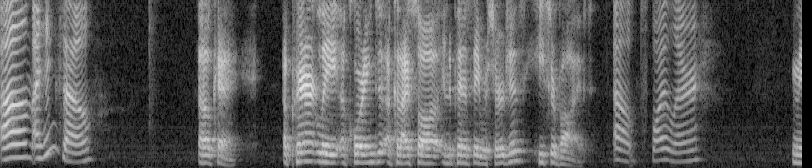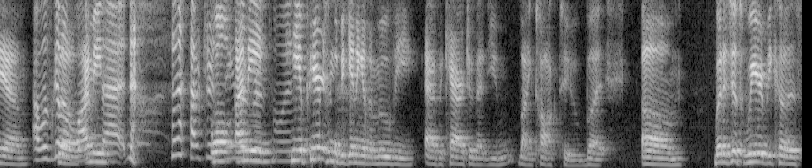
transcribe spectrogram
Um, I think so. Okay. Apparently, according to because I saw Independence Day Resurgence, he survived. Oh, spoiler. Yeah. I was gonna so, watch I mean, that. After well, I mean, he appears in the beginning of the movie as a character that you like talk to, but um, but it's just weird because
